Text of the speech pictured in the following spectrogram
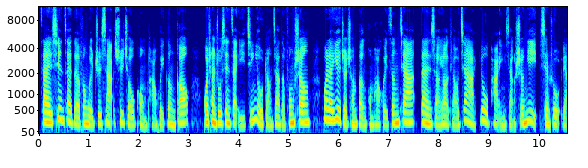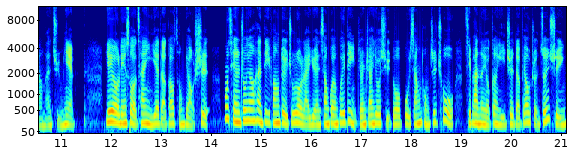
在现在的氛围之下，需求恐怕会更高。国产猪现在已经有涨价的风声，未来业者成本恐怕会增加，但想要调价又怕影响生意，陷入两难局面。也有连锁餐饮业的高层表示，目前中央和地方对猪肉来源相关规定仍然有许多不相同之处，期盼能有更一致的标准遵循，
